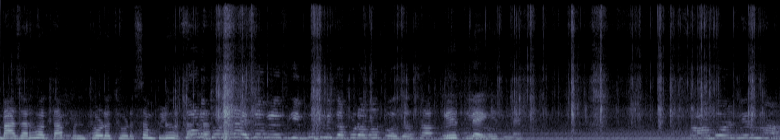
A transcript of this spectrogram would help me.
बाजार होता पण थोडं थोडं संपलं होतं थोडं आता. थोडं नाही सगळंच घे. बुकलीचा पुढा महत्त्वाचा घेतलंय घेतलंय. साबण निरमा.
